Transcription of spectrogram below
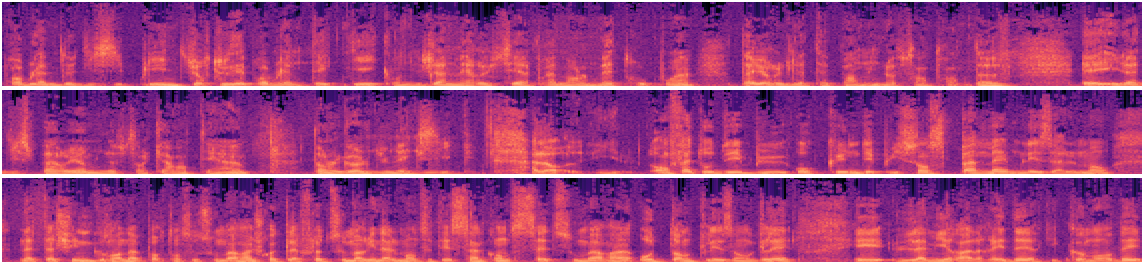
problèmes de discipline, surtout des problèmes techniques, on n'a jamais réussi à vraiment le mettre au point, d'ailleurs il ne l'était pas en 1939, et il a disparu en 1941 dans le golfe du Mexique. Alors, il- en fait, au début, aucune des puissances, pas même les Allemands, n'attachait une grande importance aux sous-marins. Je crois que la flotte sous-marine allemande, c'était 57 sous-marins, autant que les Anglais. Et l'amiral Raeder, qui commandait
